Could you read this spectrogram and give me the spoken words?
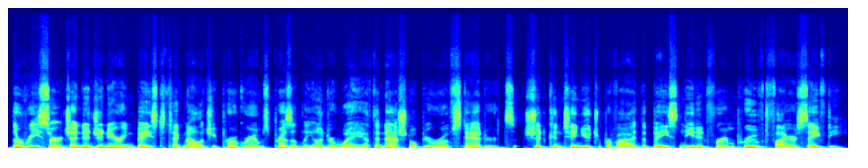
The research and engineering based technology programs presently underway at the National Bureau of Standards should continue to provide the base needed for improved fire safety.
